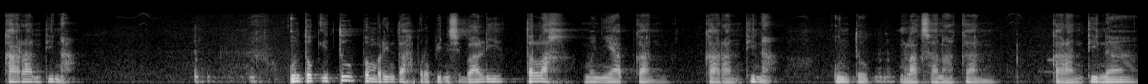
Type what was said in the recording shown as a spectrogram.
karantina. Untuk itu pemerintah Provinsi Bali telah menyiapkan karantina untuk melaksanakan karantina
